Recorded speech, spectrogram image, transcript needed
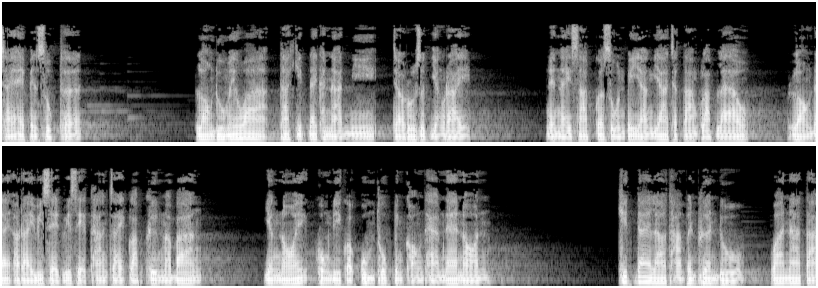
ใช้ให้เป็นสุขเถิด ลองดูไหมว่าถ้าคิดได้ขนาดนี้จะรู้สึกอย่างไร ไหนทรัพย์ก็สูญไปอย่างยากจะตามกลับแล้ว ลองได้อะไรวิเศษวิเศษทางใจกลับคืนมาบ้าง อย่างน้อยคงดีกว่าอุ้มทุกข์เป็นของแถมแน่นอน คิดได้แล้วถามเพื่อนๆดูว่าหน้าตา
